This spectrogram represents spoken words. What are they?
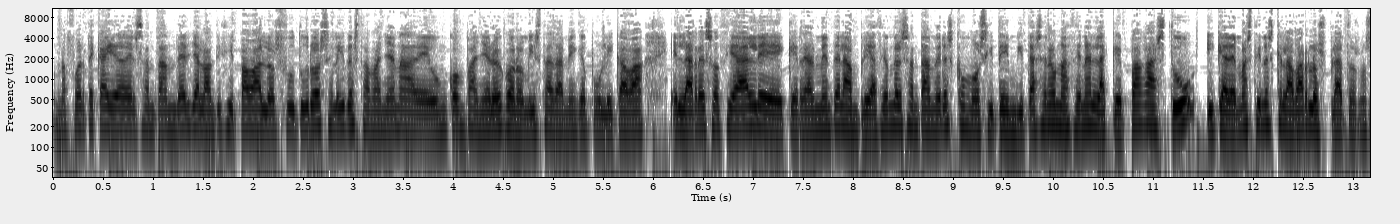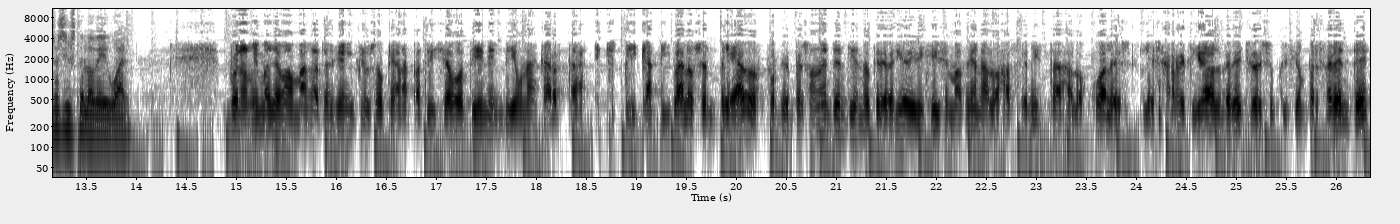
Una fuerte caída del Santander, ya lo anticipaban los futuros. He leído esta mañana de un compañero economista también que publicaba en la red social eh, que realmente la ampliación del Santander es como si te invitasen a una cena en la que pagas tú y que además tienes que lavar los platos. No sé si usted lo ve igual. Bueno, a mí me ha llamado más la atención incluso que Ana Patricia Botín envíe una carta explicativa a los empleados, porque personalmente entiendo que debería dirigirse más bien a los accionistas, a los cuales les ha retirado el derecho de suscripción preferente,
